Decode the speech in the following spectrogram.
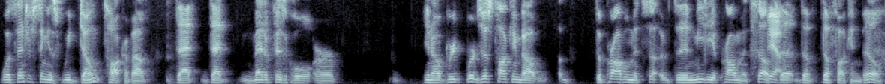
what's interesting is we don't talk about that that metaphysical or you know we're we're just talking about the problem itself, the immediate problem itself, Yeah. the the the fucking bill.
